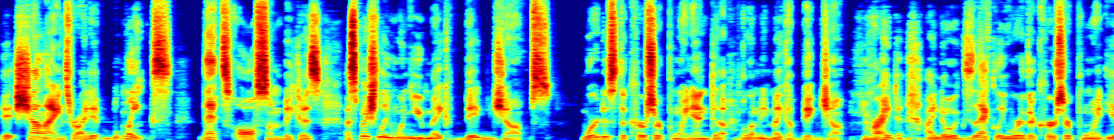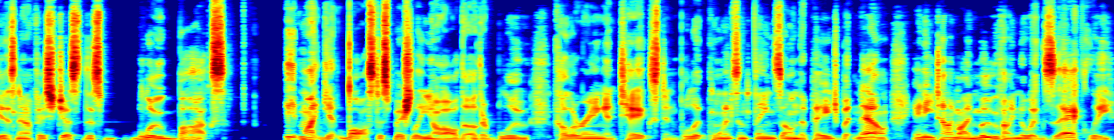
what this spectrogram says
it shines, right? It blinks. That's awesome because especially when you make big jumps, where does the cursor point end up? Well, let me make a big jump, right? I know exactly where the cursor point is. Now, if it's just this blue box, it might get lost, especially, you know, all the other blue coloring and text and bullet points and things on the page. But now, anytime I move, I know exactly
